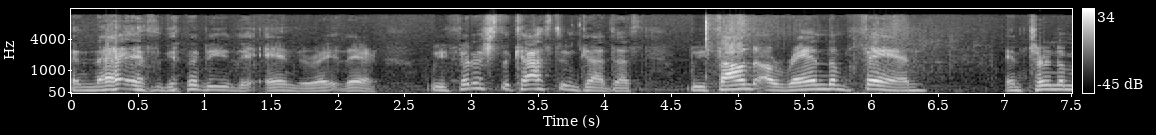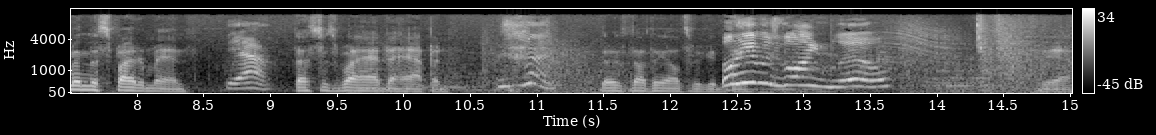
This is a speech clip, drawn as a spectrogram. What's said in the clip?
And that is going to be the end right there. We finished the costume contest. We found a random fan and turned him into Spider-Man. Yeah. That's just what had to happen. There's nothing else we could Well, do. he was going blue. Yeah.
